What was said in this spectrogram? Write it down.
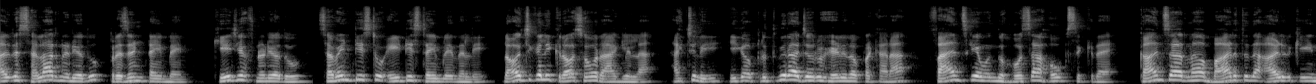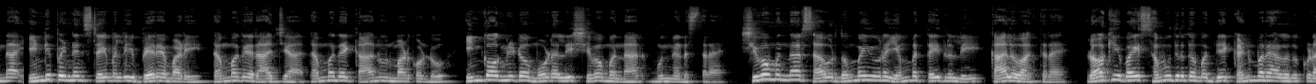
ಆದ್ರೆ ಸಲಾರ್ ನಡೆಯೋದು present timeline K G F ನಡೆಯೋದು ಸೆವೆಂಟೀಸ್ ಟು ಏಟೀಸ್ ಟೈಮ್ ಲೈನ್ ಅಲ್ಲಿ. ಲಾಜಿಕಲಿ ಕ್ರಾಸ್ ಓವರ್ ಆಗ್ಲಿಲ್ಲ. ಆಕ್ಚುಲಿ ಈಗ ಪೃಥ್ವಿರಾಜ್ ಅವರು ಹೇಳಿರೋ ಪ್ರಕಾರ ಫ್ಯಾನ್ಸ್ಗೆ ಒಂದು ಹೊಸ ಹೋಪ್ ಸಿಕ್ಕಿದೆ. ಕಾನ್ಸಾರ್ನ ಭಾರತದ ಆಳ್ವಿಕೆಯಿಂದ ಇಂಡಿಪೆಂಡೆನ್ಸ್ ಟೈಮ್ ಅಲ್ಲಿ ಬೇರೆ ಮಾಡಿ ತಮ್ಮದೇ ರಾಜ್ಯ, ತಮ್ಮದೇ ಕಾನೂನು ಮಾಡಿಕೊಂಡು ಇನ್ಕಾಗ್ನಿಟೋ ಮೋಡ್ ಅಲ್ಲಿ ಶಿವಮನ್ನಾರ್ ಮುನ್ನಡೆಸ್ತಾರೆ. ಶಿವಮನ್ನಾರ್ ಸಾವಿರದ ಒಂಬೈನೂರ ಎಂಬತ್ತೈದರಲ್ಲಿ ಕಾಲವಾಗ್ತಾರೆ. ರಾಕಿ ಬೈ ಸಮುದ್ರದ ಮಧ್ಯೆ ಕಣ್ಮರೆ ಆಗೋದು ಕೂಡ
